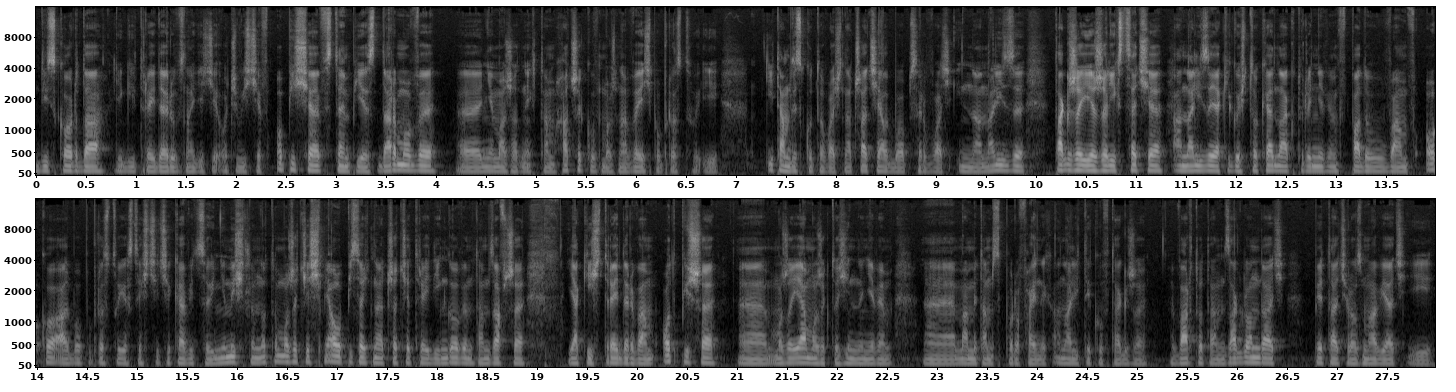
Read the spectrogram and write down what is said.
Discorda Ligi Traderów znajdziecie oczywiście w opisie. Wstęp jest darmowy, e, nie ma żadnych tam haczyków, można wejść po prostu i, i tam dyskutować na czacie albo obserwować inne analizy. Także jeżeli chcecie analizę jakiegoś tokena, który nie wiem, wpadł Wam w oko albo po prostu jesteście ciekawi co inni myślą, no to możecie śmiało pisać na czacie tradingowym, tam zawsze jakiś trader Wam odpisze, e, może ja, może ktoś inny, nie wiem. E, Mamy tam sporo fajnych analityków, także warto tam zaglądać, pytać, rozmawiać i,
